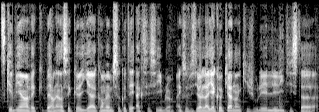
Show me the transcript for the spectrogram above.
ce qui est bien avec Berlin, c'est qu'il y a quand même ce côté accessible avec ce festival-là. Il y a que Cannes hein, qui joue l'élitiste à,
